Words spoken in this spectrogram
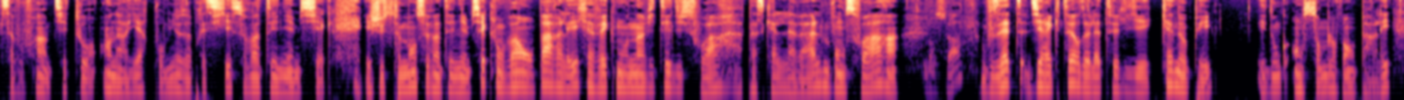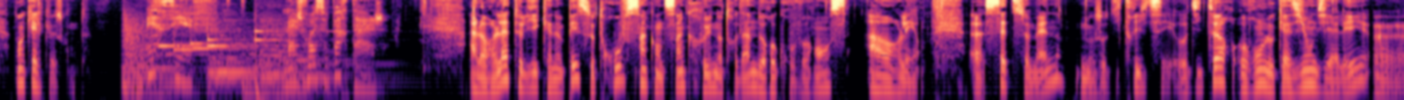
Ça vous fera un petit tour en arrière pour mieux apprécier ce 21e siècle. Et justement, ce 21e siècle, on va en parler avec mon invité du soir, Pascal Laval. Bonsoir. Bonsoir. Vous êtes directeur de l'atelier Canopée. Et donc, ensemble, on va en parler dans quelques secondes. RCF. La joie se partage. Alors l'atelier Canopée se trouve 55 rue Notre-Dame de Recouvrance à Orléans. Euh, cette semaine, nos auditrices et auditeurs auront l'occasion d'y aller euh,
